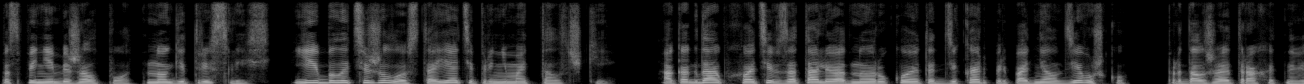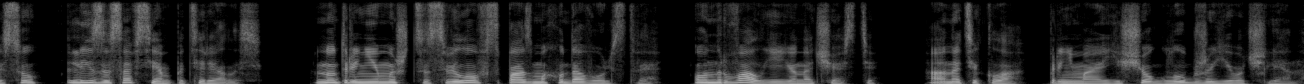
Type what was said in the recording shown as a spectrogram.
По спине бежал пот, ноги тряслись. Ей было тяжело стоять и принимать толчки. А когда, обхватив за талию одной рукой, этот дикарь приподнял девушку, Продолжая трахать на весу, Лиза совсем потерялась. Внутренние мышцы свело в спазмах удовольствия. Он рвал ее на части, а она текла, принимая еще глубже его член.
